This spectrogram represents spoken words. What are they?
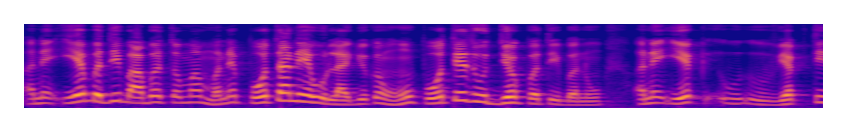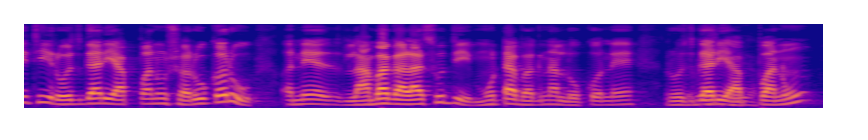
અને એ બધી બાબતોમાં મને પોતાને એવું લાગ્યું કે હું પોતે જ ઉદ્યોગપતિ બનું અને એક વ્યક્તિથી રોજગારી આપવાનું શરૂ કરું અને લાંબા ગાળા સુધી મોટાભાગના લોકોને રોજગારી આપવાનું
